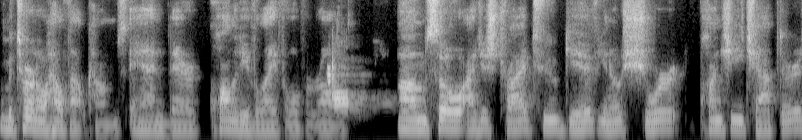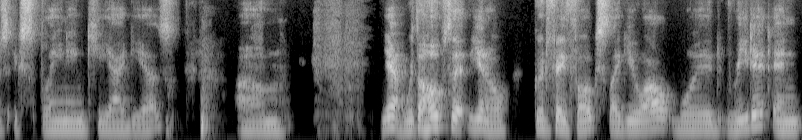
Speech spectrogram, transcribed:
maternal health outcomes and their quality of life overall. Um, so I just tried to give, you know, short, punchy chapters explaining key ideas. Um, yeah, with the hopes that, you know, good faith folks like you all would read it and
